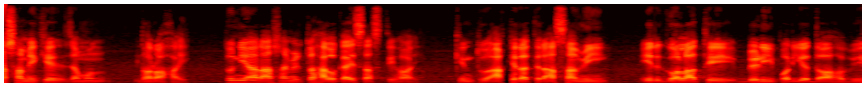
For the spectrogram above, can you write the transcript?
আসামিকে যেমন ধরা হয়। দুনিয়ার আসামির তো হালকায় শাস্তি হয়, কিন্তু আখেরাতের আসামি এর গলাতে বেড়ি পরিয়ে দেওয়া হবে,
